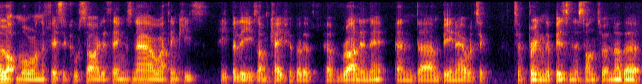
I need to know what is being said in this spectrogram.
lot more on the physical side of things now. I think he's he believes I'm capable of, of running it and um, being able to to bring the business onto another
